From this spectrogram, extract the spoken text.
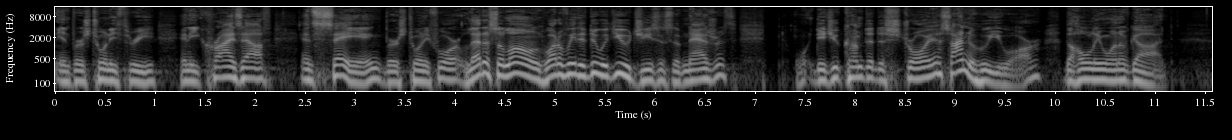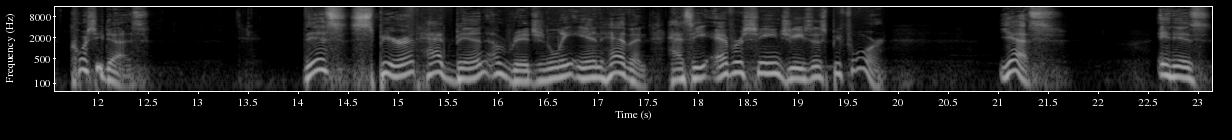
in verse 23, and he cries out and saying, verse 24, Let us alone. What have we to do with you, Jesus of Nazareth? Did you come to destroy us? I know who you are, the Holy One of God. Of course he does. This spirit had been originally in heaven. Has he ever seen Jesus before? Yes. In his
